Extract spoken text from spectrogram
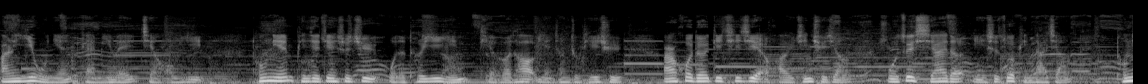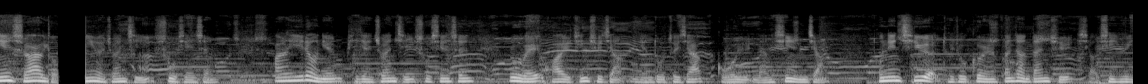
二零一五年改名为简弘毅，同年凭借电视剧《我的特一营》《铁核桃》演唱主题曲。而获得第七届华语金曲奖“我最喜爱的影视作品大奖”。同年十二月，音乐专辑《树先生》。二零一六年，凭借专辑《树先生》入围华语金曲奖年度最佳国语男新人奖。同年七月，推出个人翻唱单曲《小幸运》。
